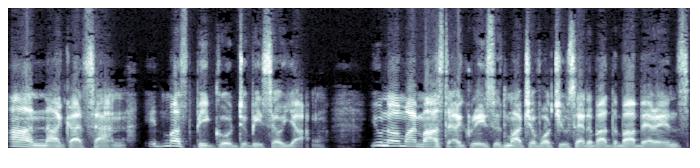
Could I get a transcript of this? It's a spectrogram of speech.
Ah, Naga-san, it must be good to be so young. You know my master agrees with much of what you said about the barbarians.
